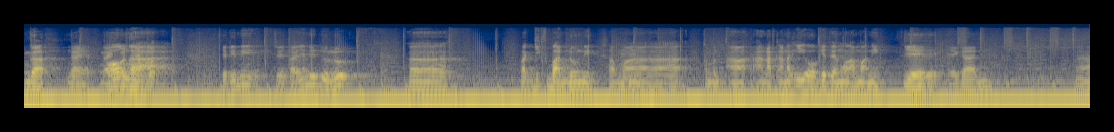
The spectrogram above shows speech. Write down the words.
nggak Enggak ya? Nggak oh ikut, enggak. nggak ikut. Jadi ini ceritanya dia dulu eh lagi ke Bandung nih sama temen a- anak-anak IO kita yang lama nih, iya iya ya kan? Nah,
